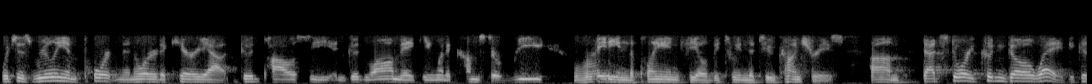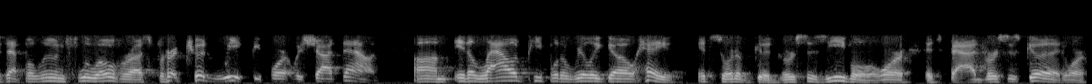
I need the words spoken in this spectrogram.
which is really important in order to carry out good policy and good lawmaking when it comes to re rating the playing field between the two countries. Um, that story couldn't go away because that balloon flew over us for a good week before it was shot down um, it allowed people to really go, hey, it's sort of good versus evil, or it's bad versus good, or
